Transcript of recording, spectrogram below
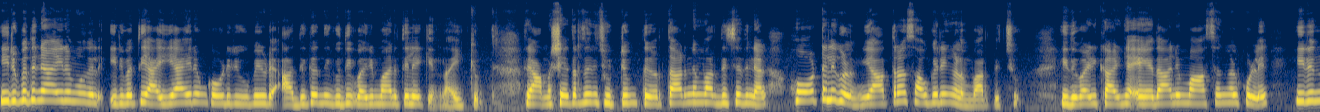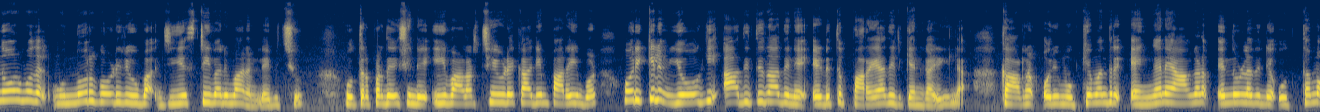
ഇരുപതിനായിരം മുതൽ ഇരുപത്തി അയ്യായിരം കോടി രൂപയുടെ അധിക നികുതി വരുമാനത്തിലേക്ക് നയിക്കും. രാമക്ഷേത്രത്തിന് ചുറ്റും തീർത്ഥാടനം വർദ്ധിച്ചതിനാൽ ഹോട്ടലുകളും യാത്രാ സൗകര്യങ്ങളും വർദ്ധിച്ചു. ഇതുവഴി കഴിഞ്ഞ ഏതാനും മാസങ്ങൾക്കുള്ളിൽ ഇരുന്നൂറ് മുതൽ മുന്നൂറ് കോടി രൂപ ജി വരുമാനം ലഭിച്ചു. ഉത്തർപ്രദേശിന്റെ ഈ വളർച്ചയുടെ കാര്യം പറയുമ്പോൾ ഒരിക്കലും യോഗി ആദിത്യനാഥിനെ എടുത്തു പറയാതിരിക്കാൻ കഴിയില്ല. കാരണം ഒരു മുഖ്യമന്ത്രി എങ്ങനെ ആകണം എന്നുള്ളതിന്റെ ഉത്തമ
